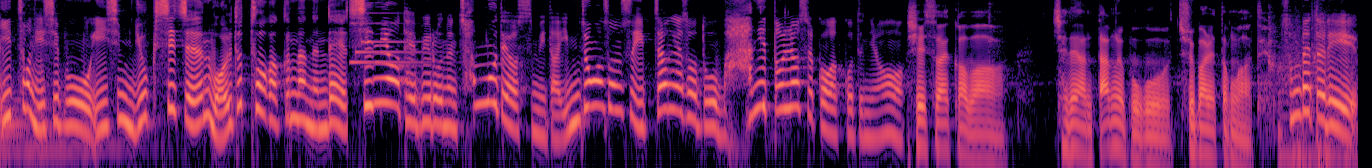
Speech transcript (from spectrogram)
2025-26 시즌 월드 투어가 끝났는데 시니어 데뷔로는 첫 무대였습니다. 임종원 선수 입장에서도 많이 떨렸을 것 같거든요. 실수할까봐 최대한 땅을 보고 출발했던 것 같아요. 선배들이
